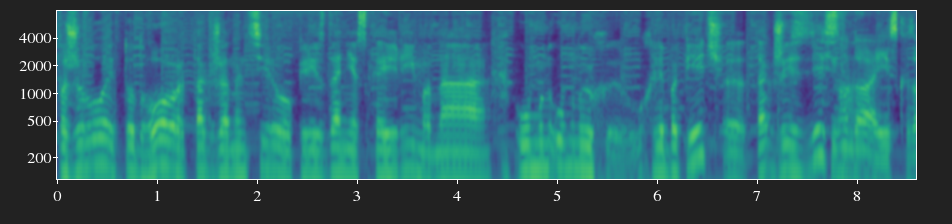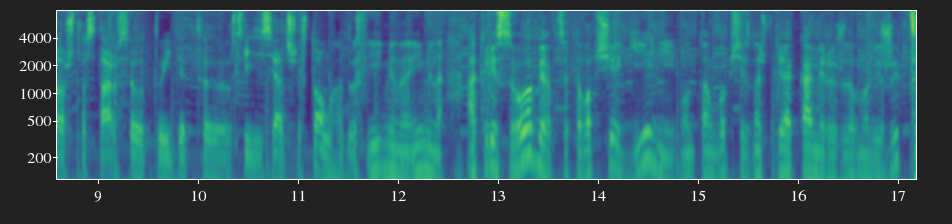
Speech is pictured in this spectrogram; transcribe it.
пожилой тот Говард также анонсировал переиздание Скайрима на ум- умную х- хлебопечь, э, также и здесь. Ну на- да, и сказал, что Starfield выйдет э, в 56 году. Именно, именно. А Крис Робертс это вообще гений. Он там вообще, знаешь, в криокамере уже давно лежит.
